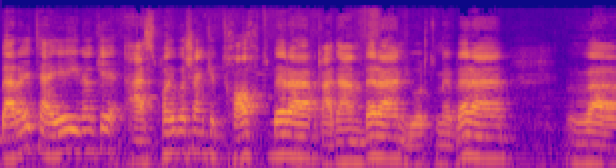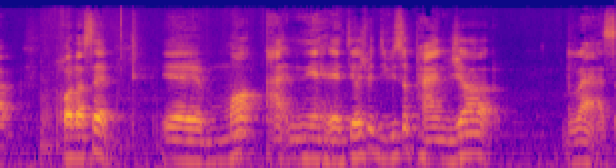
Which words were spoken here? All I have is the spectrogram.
برای تهیه اینا که اسبهایی باشن که تاخت برن قدم برن یورتمه برن و خلاصه ما احتیاج به 250 رأس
